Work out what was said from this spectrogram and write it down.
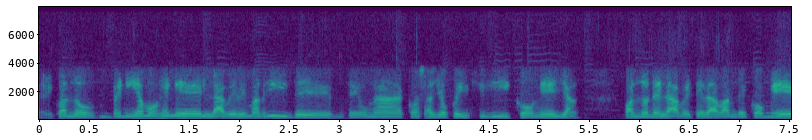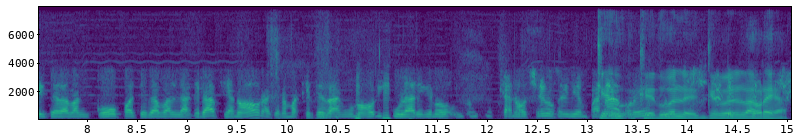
eh, cuando veníamos en el ave de Madrid de, de una cosa, yo coincidí con ella cuando en el AVE te daban de comer, te daban copa, te daban las gracias, no ahora, que nada más que te dan unos auriculares que, no, que anoche no servían para nada. Que duelen, que duelen las orejas.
